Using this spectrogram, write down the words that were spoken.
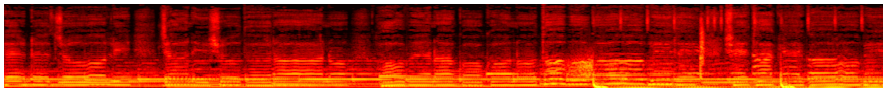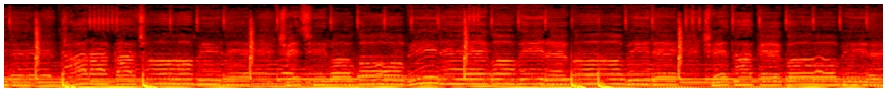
কেটে চলি, জানি শুধরানো হবে না কখনো। তবু গভীরে সে থাকে গভীরে যারা কাছবিরে সে ছিল গভীরে গভীরে গভীরে সে থাকে গভীরে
